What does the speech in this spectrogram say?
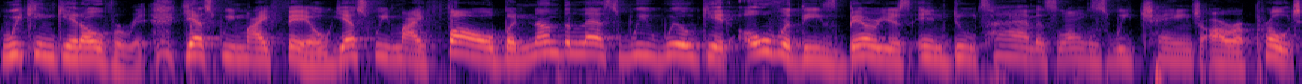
we can get over it? Yes, we might fail. Yes, we might fall, but nonetheless, we will get over these barriers in due time as long as we change our approach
